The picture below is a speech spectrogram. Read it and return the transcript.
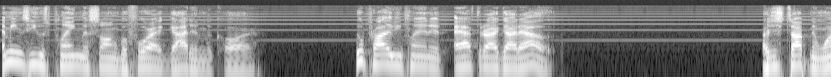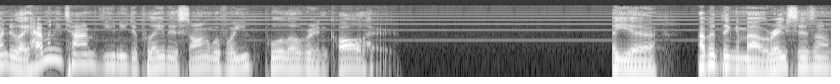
That means he was playing the song before I got in the car. He'll probably be playing it after I got out. I just stopped and wondered, like, how many times do you need to play this song before you pull over and call her? Uh, yeah, I've been thinking about racism.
